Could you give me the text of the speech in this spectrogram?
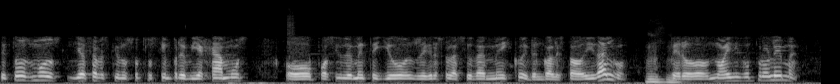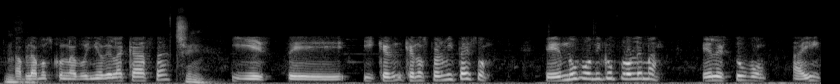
De todos modos, ya sabes que nosotros siempre viajamos o posiblemente yo regreso a la Ciudad de México y vengo al estado de Hidalgo, pero no hay ningún problema. Hablamos con la dueña de la casa Sí. y este y que, que nos permita eso. Eh, no hubo ningún problema, él estuvo ahí,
